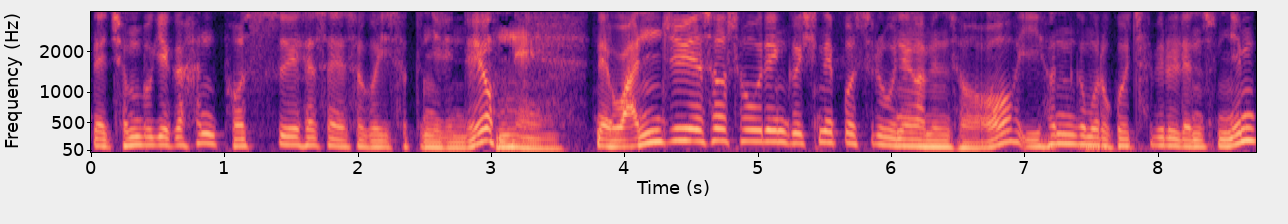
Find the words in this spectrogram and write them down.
네, 전북의 그 한 버스 회사에서 그 있었던 일인데요. 네. 네, 완주에서 서울행 그 시내버스를 운행하면서 이 현금으로 그 차비를 낸 손님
